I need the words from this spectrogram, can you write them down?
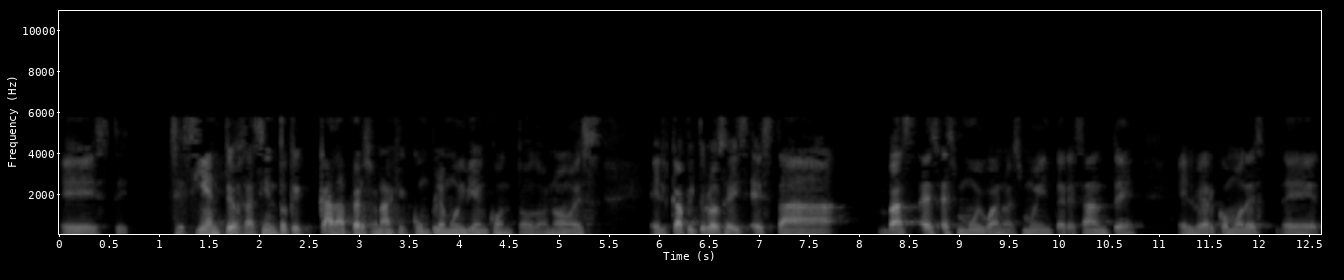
Este, se siente, o sea, siento que cada personaje cumple muy bien con todo, ¿no? Es, el capítulo 6 está, es, es muy bueno, es muy interesante el ver cómo eh,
